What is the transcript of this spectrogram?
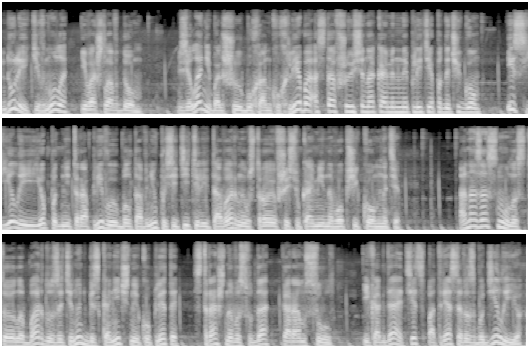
Дуля кивнула и вошла в дом. Взяла небольшую буханку хлеба, оставшуюся на каменной плите под очагом, и съела ее под неторопливую болтовню посетителей таверны, устроившись у камина в общей комнате. Она заснула, стоило Барду затянуть бесконечные куплеты страшного суда Карамсул. И когда отец потряс и разбудил ее,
